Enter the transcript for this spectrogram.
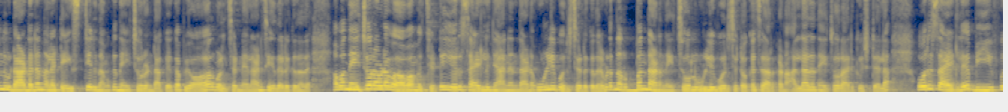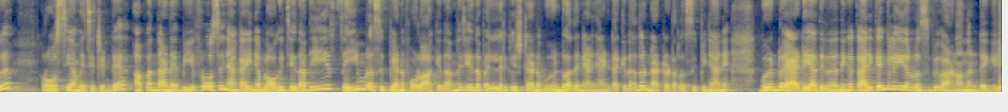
ഒന്നും ഇടാതെ നല്ല ടേസ്റ്റിൽ നമുക്ക് നെയ്ച്ചോറ് ഉണ്ടാക്കിയൊക്കെ പ്യുവർ വെളിച്ചെണ്ണയിലാണ് ചെയ്തെടുക്കുന്നത്. അപ്പോൾ നെയ്ച്ചോറ് അവിടെ വേവാൻ വെച്ചിട്ട് ഈ ഒരു സൈഡിൽ ഞാൻ എന്താണ് ഉള്ളി പൊരിച്ചെടുക്കുന്നത്. ഇവിടെ നിർബന്ധമാണ് നെയ്ച്ചോറിൽ ഉള്ളി പൊരിച്ചിട്ടൊക്കെ ചേർക്കണം. അല്ലാതെ നെയ്ച്ചോറ് ആർക്കും ഇഷ്ടമല്ല. ഒരു സൈഡിൽ ബീഫ് റോസ്റ്റ് ചെയ്യാൻ വെച്ചിട്ടുണ്ട്. അപ്പോൾ എന്താണ് ബീഫ് റോസ്റ്റ് ഞാൻ കഴിഞ്ഞ വ്ളോഗ് ചെയ്ത് അതേ സെയിം റെസിപ്പിയാണ് ഫോളോ ആക്കിയത്. അന്ന് ചെയ്തപ്പോൾ എല്ലാവർക്കും ഇഷ്ടമാണ്. വീണ്ടും അത് തന്നെയാണ് ഞാൻ ഉണ്ടാക്കിയത്. അതുകൊണ്ടാട്ടോ റെസിപ്പി ഞാൻ വീണ്ടും ആഡ് ചെയ്യാതിരുന്നത്. നിങ്ങൾക്ക് ആർക്കെങ്കിലും ഈ ഒരു റെസിപ്പി വേണമെന്നുണ്ടെങ്കിൽ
